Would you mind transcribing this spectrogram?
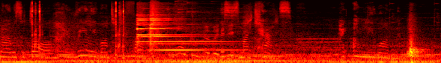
when I was a doll, I really wanted to fight. This is my chance. My only one.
